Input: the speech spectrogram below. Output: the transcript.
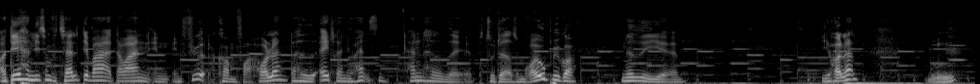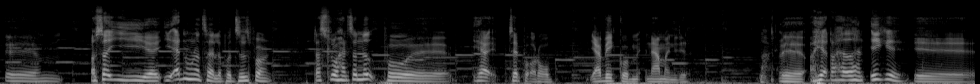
og det han ligesom fortalte, det var, at der var en, en, en fyr, der kom fra Holland, der hed Adrian Johansen. Han havde øh, studeret som røvbygger nede i, øh, i Holland. Mm. Øh, og så i, øh, i 1800-tallet på et tidspunkt, der slog han så ned på, øh, her tæt på Otterup. Jeg vil ikke gå nærmere ind i det. Nej. Øh, og her der havde han ikke, øh,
